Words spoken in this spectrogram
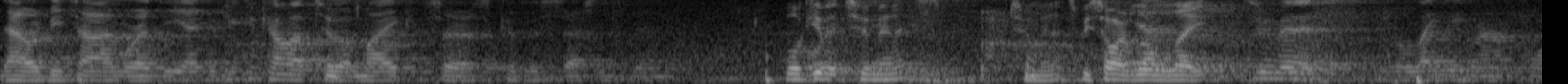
Now would be time. We're at the end. If you could come up to a mic, sir, because this session's been. We'll give it two minutes. Two minutes. We started a little late. Two minutes. The lightning round format here.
